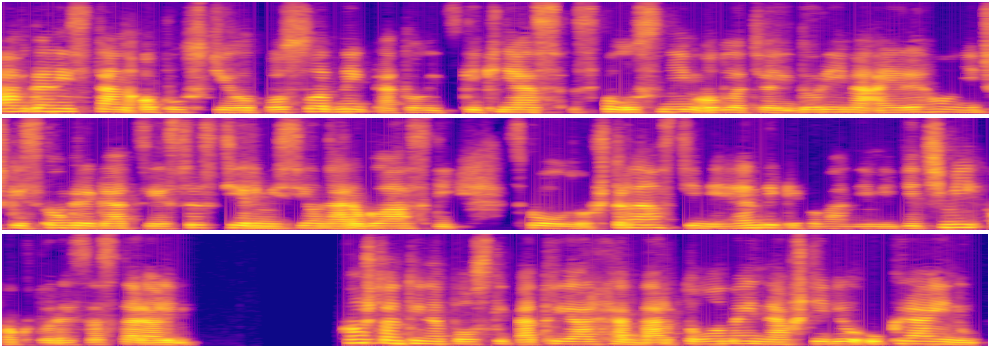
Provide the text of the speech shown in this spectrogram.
Afganistan opustil posledný katolický kňaz, spolu s ním odleteli do Ríma aj reholničky z kongregácie sestier misionárok lásky spolu so 14 handicapovanými deťmi, o ktoré sa starali. Konštantinopolský patriarcha Bartolomej navštívil Ukrajinu.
